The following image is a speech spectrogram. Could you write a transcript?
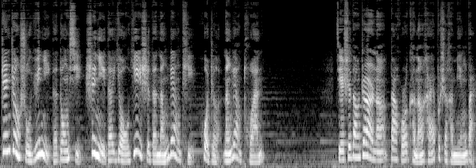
真正属于你的东西是你的有意识的能量体或者能量团。解释到这儿呢，大伙儿可能还不是很明白。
